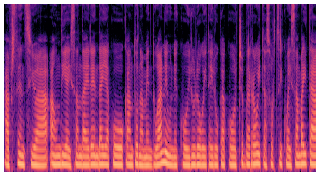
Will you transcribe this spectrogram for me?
Abstentzioa haundia izan da ere endaiako kantonamenduan, euneko irurogeita irukako txberrogeita sortzikoa izan baita,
